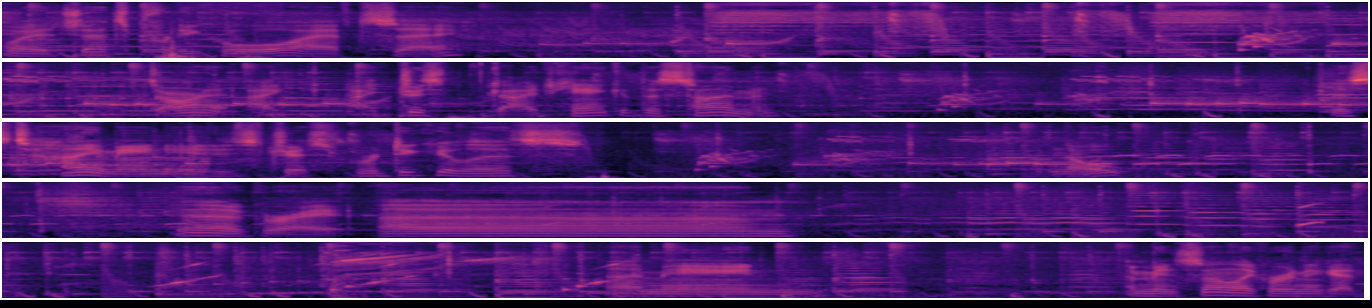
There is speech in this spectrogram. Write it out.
Which, that's pretty cool, I have to say. Darn it, I, I just, I can't get this timing. This timing is just ridiculous. Nope. Oh, great. Um... I mean... I mean, it's not like we're gonna get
